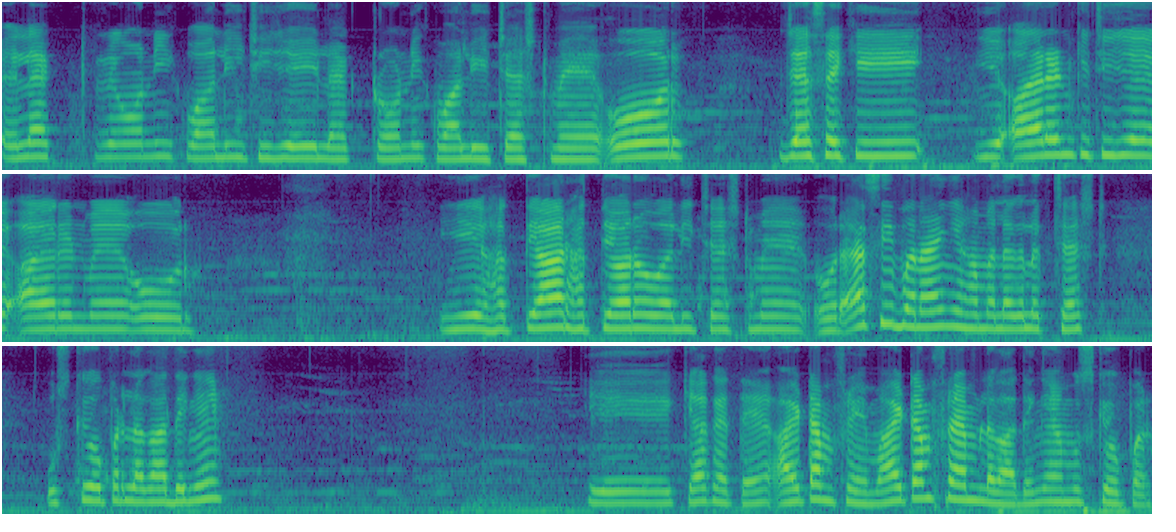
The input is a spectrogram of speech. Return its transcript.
इलेक्ट्रॉनिक वाली चीज़ें इलेक्ट्रॉनिक वाली चेस्ट में और जैसे कि ये आयरन की चीज़ें आयरन में और ये हथियार, हथियारों वाली चेस्ट में और ऐसे ही बनाएँगे हम अलग अलग चेस्ट उसके ऊपर लगा देंगे। ये क्या कहते हैं? आइटम फ्रेम आइटम फ्रेम लगा देंगे हम उसके ऊपर।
